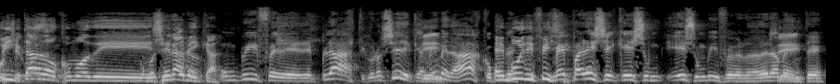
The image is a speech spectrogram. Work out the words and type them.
pintado como de Como cerámica. Un bife de, de plástico, no sé, que a mí me da asco. Es muy difícil. Me parece que es un, es un bife verdaderamente,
